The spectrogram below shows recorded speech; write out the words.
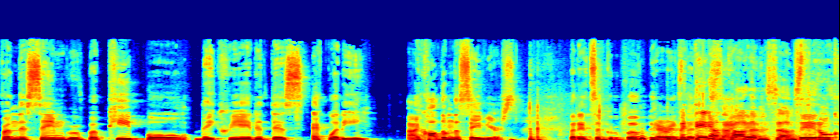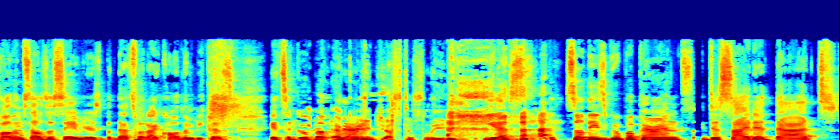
from the same group of people, they created this equity. I call them the saviors, but it's a group of parents. but they don't call themselves. They don't call themselves the saviors, but that's what I call them because it's a group the of Equity parents. Justice League. yes. So these group of parents decided that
